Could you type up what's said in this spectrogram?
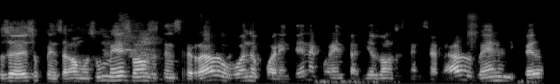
Sea, eso pensábamos, un mes vamos a estar encerrados, bueno, cuarentena, 40 días vamos a estar encerrados, bueno, ni pedo.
